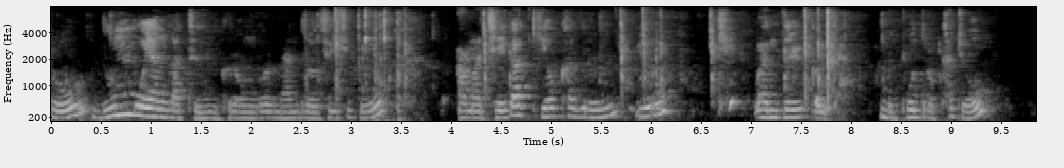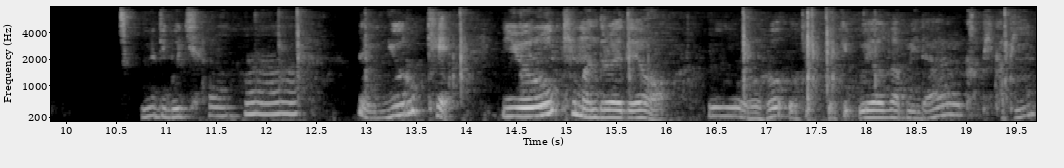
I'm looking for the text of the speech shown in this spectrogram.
눈 모양 같은 그런 걸 만들어 주시고요. 아마 제가 기억하기로는 이렇게 만들 겁니다. 한번 보도록 하죠. 어디 보자. 네, 이렇게 이렇게 만들어야 돼요. 어허, 여기, 여기 외워갑니다. 카피, 카피.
